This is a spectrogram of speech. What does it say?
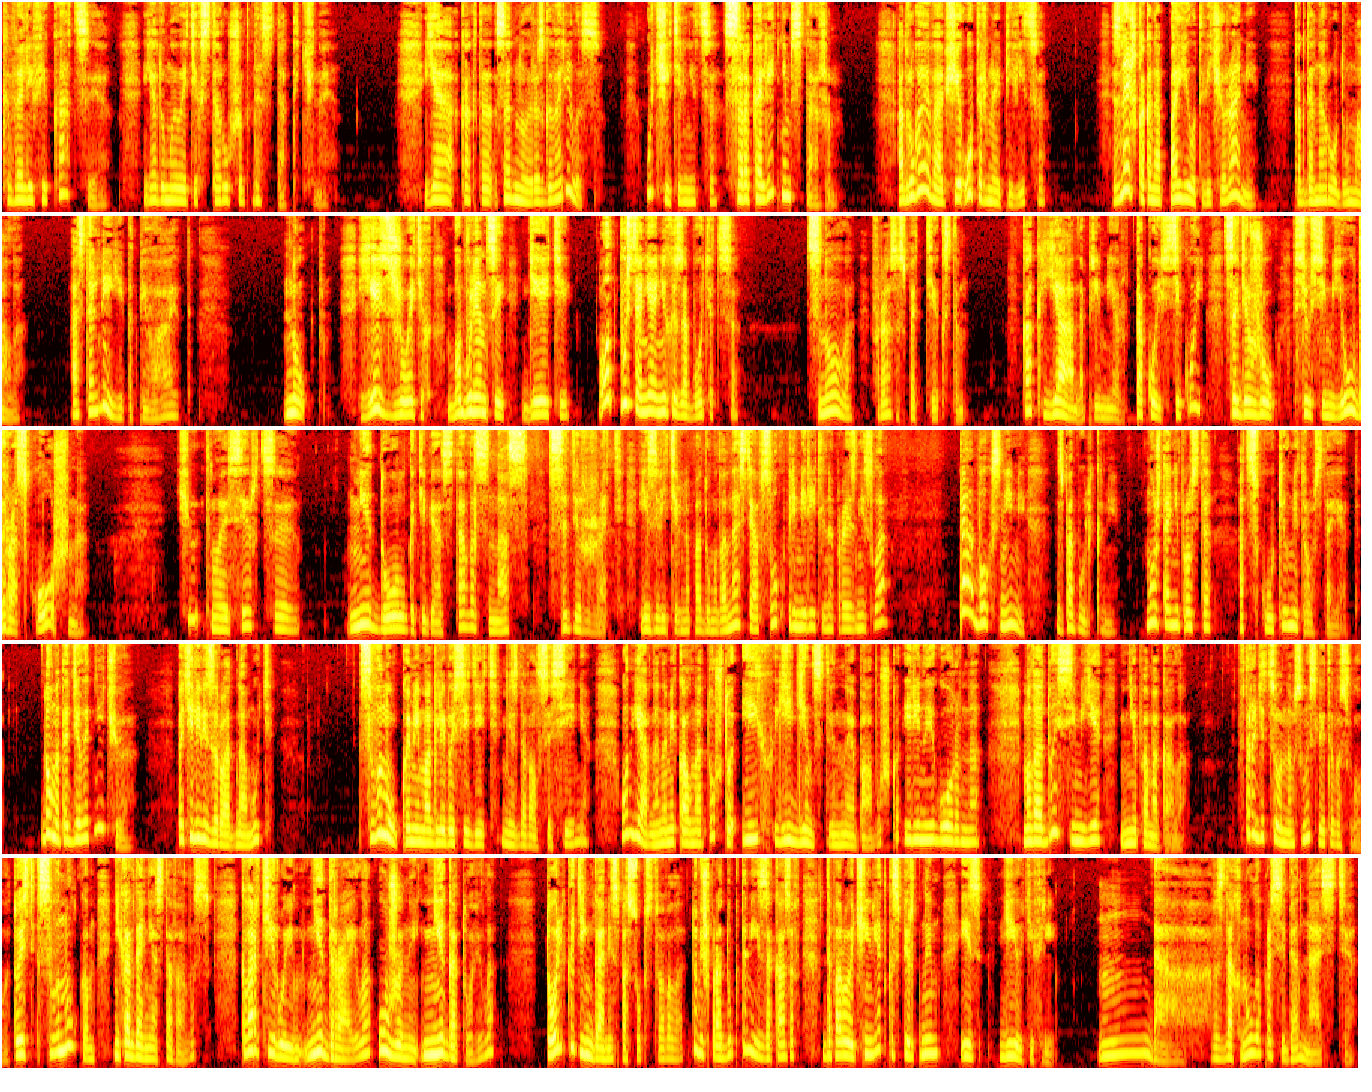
«Квалификация, я думаю, этих старушек достаточная. Я как-то с одной разговорилась, учительница с сорокалетним стажем, а другая вообще оперная певица. Знаешь, как она поет вечерами, когда народу мало, а остальные ей подпевают? Ну, есть же у этих бабуленцей дети, вот пусть они о них и заботятся. Снова фраза с подтекстом. Как я, например, такой-сякой содержу всю семью, да роскошно. Чует мое сердце, недолго тебе осталось нас содержать, — язвительно подумала Настя, а вслух примирительно произнесла. Да, бог с ними, с бабульками. Может, они просто от скуки у метро стоят. Дома-то делать нечего. По телевизору одна муть. С внуками могли бы сидеть, не сдавался Сеня. Он явно намекал на то, что их единственная бабушка, Ирина Егоровна, молодой семье не помогала. В традиционном смысле этого слова. То есть с внуком никогда не оставалась, квартиру им не драила, ужины не готовила, только деньгами способствовала, то бишь продуктами из заказов, да порой очень редко спиртным из дьюти-фри. «М-да», — вздохнула про себя Настя.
